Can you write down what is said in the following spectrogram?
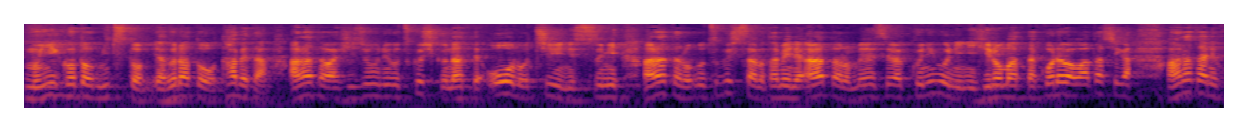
麦粉と蜜と油とを食べたあなたは非常に美しくなって王の地位に進みあなたの美しさのためにあなたの名声は国々に広まった。これは私があなたに施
